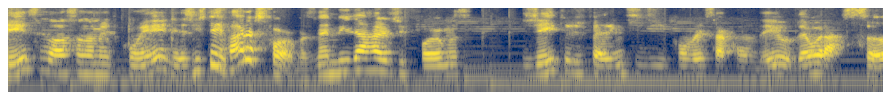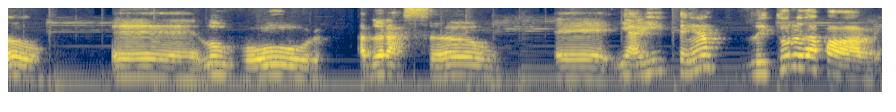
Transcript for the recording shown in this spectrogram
ter esse relacionamento com ele, a gente tem várias formas, né? Milhares de formas, jeitos diferentes de conversar com Deus, é oração, é louvor, adoração, é, e aí tem a leitura da palavra.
